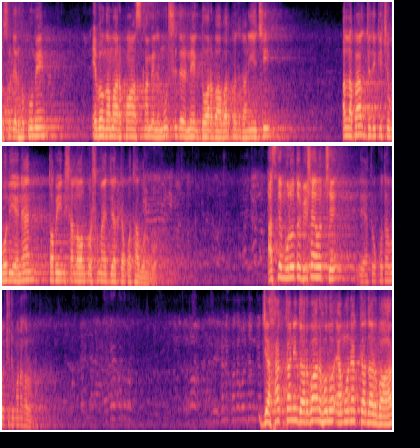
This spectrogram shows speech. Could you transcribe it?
রসুলের হুকুমে এবং আমার পাঁচ কামেল মুর্শিদের নেক দোয়ার বাবার কথা জানিয়েছি। আল্লাহ পাক যদি কিছু বলিয়ে নেন তবে ইনশাল্লাহ অল্প সময়ে দু একটা কথা বলব। আজকে মূলত বিষয় হচ্ছে যে এত কথা বলছি একটু মনে করো না। যে হাক্কানি দরবার হলো এমন একটা দরবার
